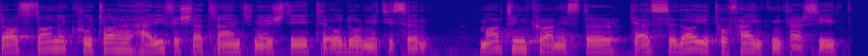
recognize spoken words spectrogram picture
داستان کوتاه حریف شطرنج نوشته تئودور متیسن. مارتین کرانیستر که از صدای تفنگ میترسید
